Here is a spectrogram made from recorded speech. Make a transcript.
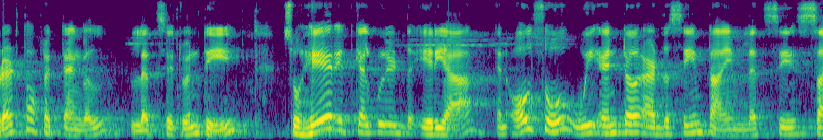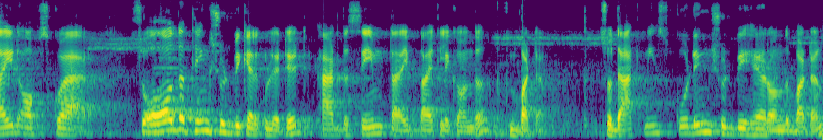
breadth of rectangle let's say 20 so here it calculate the area and also we enter at the same time let's say side of square. So all the things should be calculated at the same time by click on the button. So that means coding should be here on the button.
